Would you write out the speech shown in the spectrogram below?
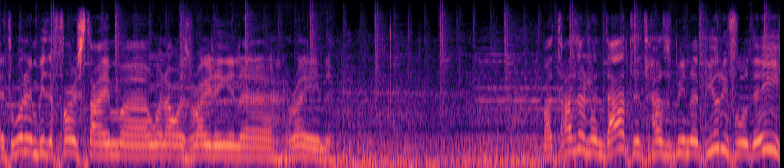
It wouldn't be the first time uh, when I was riding in uh, rain. But other than that, it has been a beautiful day.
